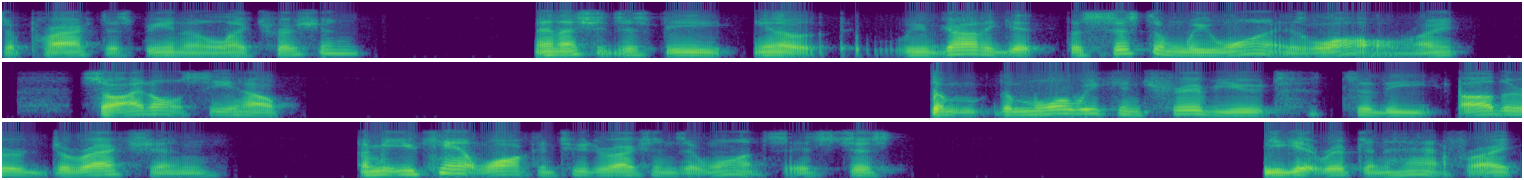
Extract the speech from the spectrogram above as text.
to practice being an electrician, man, that should just be you know we've got to get the system we want is law, right? So I don't see how the the more we contribute to the other direction, I mean, you can't walk in two directions at once. It's just you get ripped in half, right?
